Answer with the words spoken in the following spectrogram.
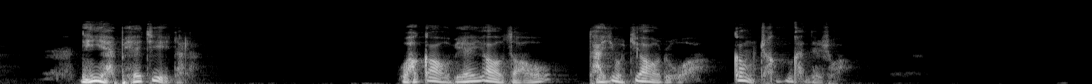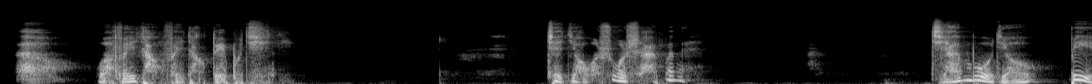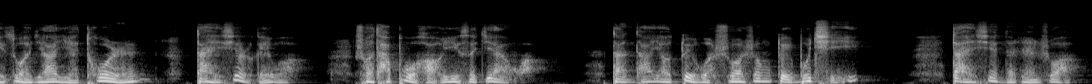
你也别记着了。”我告别要走，他又叫住我，更诚恳的说：“，我非常非常对不起你。”这叫我说什么呢？前不久，B 作家也托人带信儿给我，说他不好意思见我，但他要对我说声对不起。带信的人说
